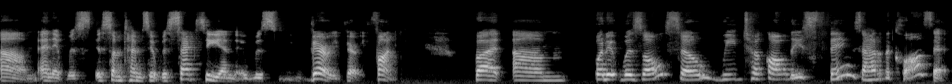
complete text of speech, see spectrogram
um, and it was sometimes it was sexy, and it was very, very funny. But um, but it was also we took all these things out of the closet,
